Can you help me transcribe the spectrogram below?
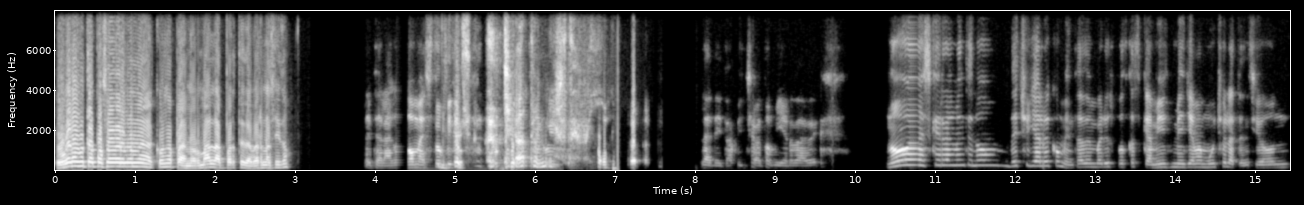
¿Tu bueno, te ha pasado alguna cosa paranormal aparte de haber nacido? Vete a la goma, estúpido. La neta, pinche mierda, güey. No, es que realmente no. De hecho, ya lo he comentado en varios podcasts que a mí me llama mucho la atención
